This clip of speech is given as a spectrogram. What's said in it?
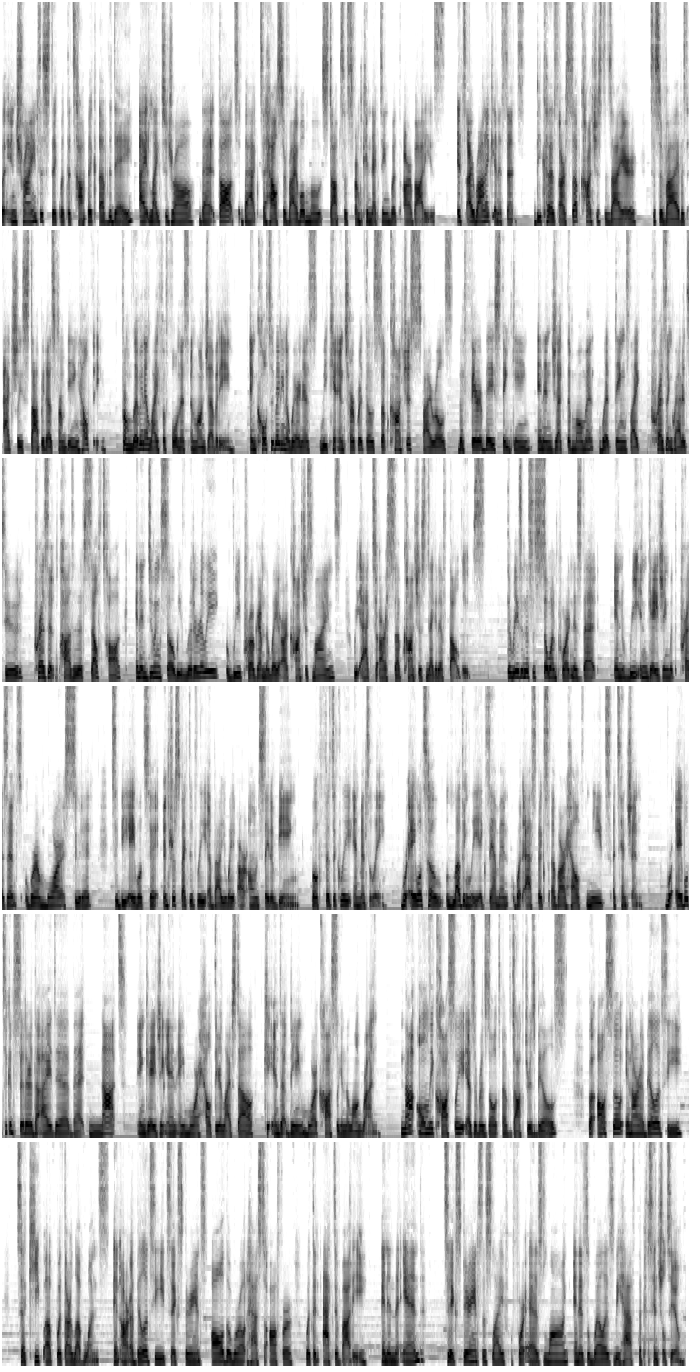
But in trying to stick with the topic of the day, I'd like to draw that thought back to how survival mode stops us from connecting with our bodies. It's ironic in a sense, because our subconscious desire to survive is actually stopping us from being healthy, from living a life of fullness and longevity. In cultivating awareness, we can interpret those subconscious spirals, the fear based thinking, and inject the moment with things like present gratitude, present positive self talk. And in doing so, we literally reprogram the way our conscious minds react to our subconscious negative thought loops. The reason this is so important is that in re engaging with presence, we're more suited to be able to introspectively evaluate our own state of being both physically and mentally. We're able to lovingly examine what aspects of our health needs attention. We're able to consider the idea that not engaging in a more healthier lifestyle can end up being more costly in the long run. Not only costly as a result of doctors' bills, but also in our ability to keep up with our loved ones and our ability to experience all the world has to offer with an active body. And in the end, to experience this life for as long and as well as we have the potential to.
